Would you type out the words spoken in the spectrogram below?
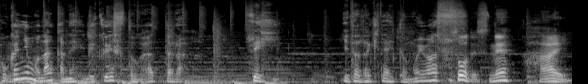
他にもなんかねリクエストがあったらぜひいただきたいと思います。そうですね。はい、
